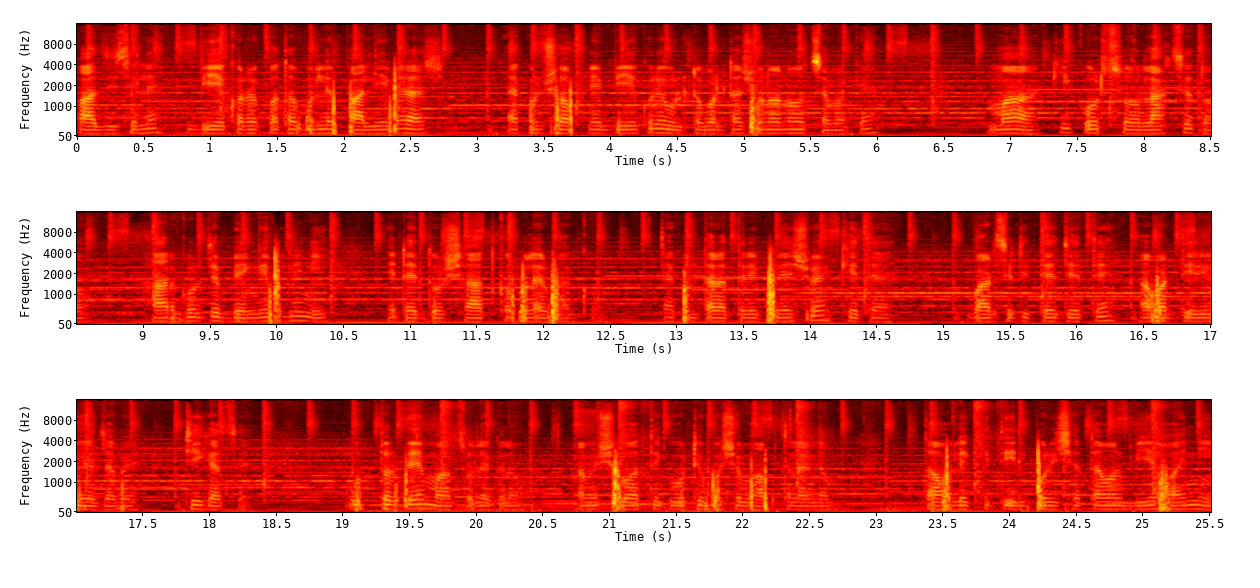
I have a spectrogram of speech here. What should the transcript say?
পাজি ছেলে, বিয়ে করার কথা বললে পালিয়ে বেড়াস। এখন স্বপ্নে বিয়ে করে উল্টোপাল্টা শোনানো হচ্ছে আমাকে। মা, কি করছ? লাগছে তো। হাড়গোড় যে ভেঙে ফেলিনি, এটাই তোর সাত কপালের ভাগ্য। এখন তাড়াতাড়ি ফ্রেশ হয়ে খেতে ভার্সিটিতে যেতে আবার দেরি হয়ে যাবে। ঠিক আছে। উত্তর পেয়ে মা চলে গেল। আমি শোয়া থেকে উঠে বসে ভাবতে লাগলাম, তাহলে কি তিলপরির সাথে আমার বিয়ে হয়নি?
